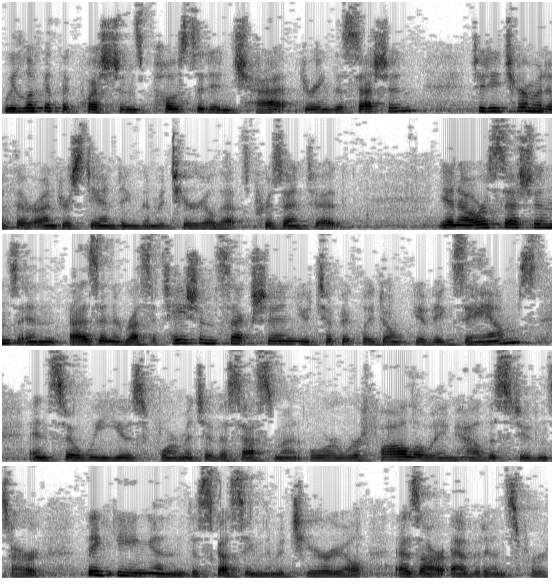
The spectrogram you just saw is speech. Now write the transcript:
We look at the questions posted in chat during the session to determine if they're understanding the material that's presented. In our sessions, and as in the recitation section, you typically don't give exams, and so we use formative assessment, or we're following how the students are thinking and discussing the material as our evidence for,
